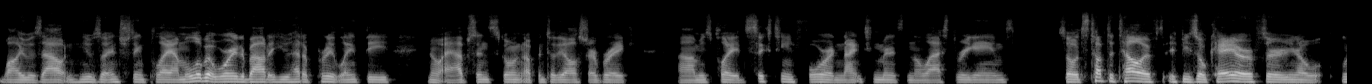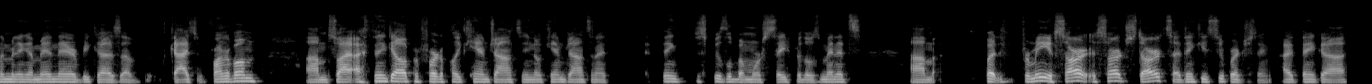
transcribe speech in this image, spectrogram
while he was out, and he was an interesting play. I'm a little bit worried about it. He had a pretty lengthy, you know, absence going up into the All Star break. Um, he's played 16, 4, and 19 minutes in the last three games. So it's tough to tell if if he's okay or if they're you know limiting him in there because of guys in front of him. Um, so I, I, think I would prefer to play Cam Johnson. You know, Cam Johnson, I, I think just feels a little bit more safe for those minutes. Um, but for me, if Saric, if Saric starts, I think he's super interesting. I think uh,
